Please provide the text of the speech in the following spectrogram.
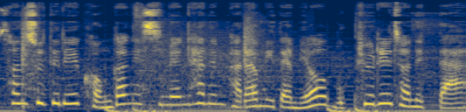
선수들이 건강했으면 하는 바람이다며 목표를 전했다.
